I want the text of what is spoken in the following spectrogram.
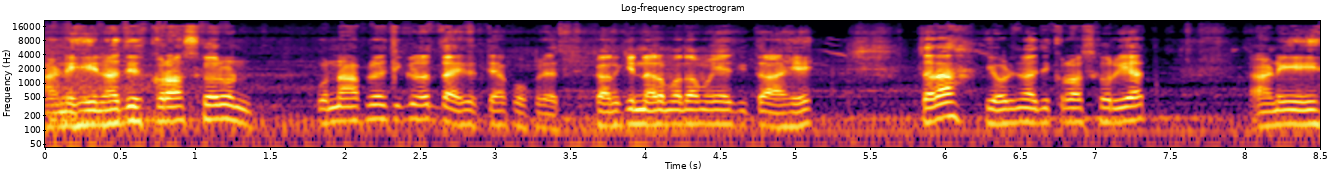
आणि ही नदी क्रॉस करून पुन्हा आपल्याला तिकडंच जायचं त्या कोपऱ्यात. कारण की नर्मदा मैया तिथं आहे. चला एवढी नदी क्रॉस करूयात आणि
